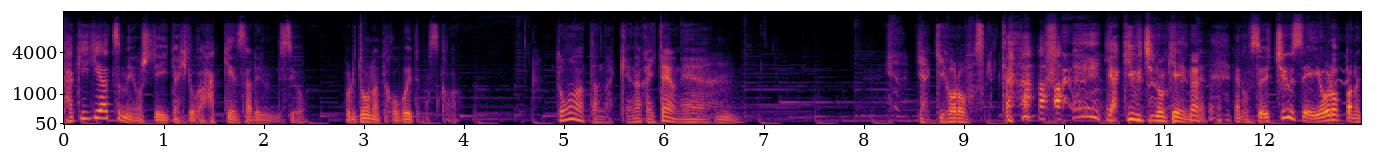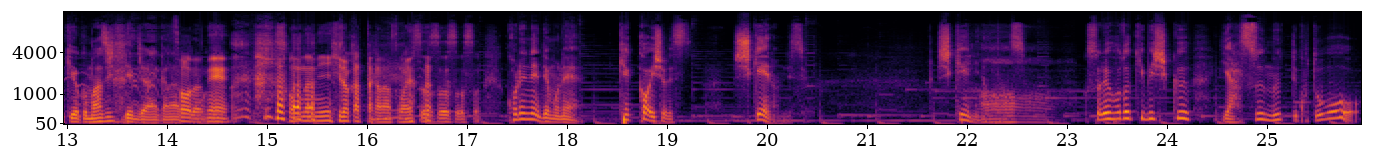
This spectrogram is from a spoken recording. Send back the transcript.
焚き木集めをしていた人が発見されるんですよ。これどうなったか覚えてますか？どうなったんだっけ？なんかいたよね。うん、焼き滅ぼされた。焼き討ちの刑みたいな。なんかそれ中世ヨーロッパの記憶混じってんじゃないかなと思そうだね。そんなにひどかったかなと思います。そうそうそうそう。これねでもね結果は一緒です。死刑なんですよ。死刑になったんですよ。あそれほど厳しく休むってことを、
